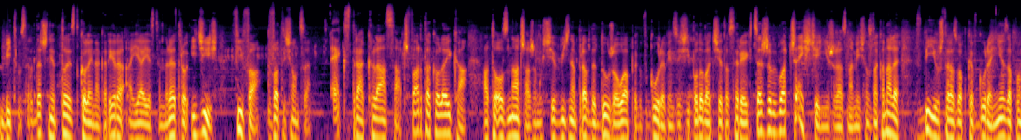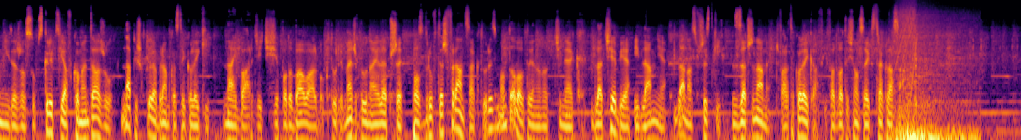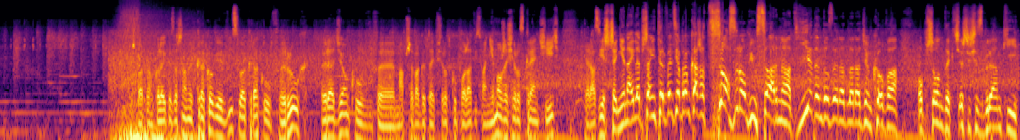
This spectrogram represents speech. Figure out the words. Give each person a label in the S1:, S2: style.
S1: Witam serdecznie, to jest kolejna kariera, a ja jestem Retro i dziś FIFA 2000. Ekstra klasa, czwarta kolejka, a to oznacza, że musicie wbić naprawdę dużo łapek w górę, więc jeśli podoba Ci się ta seria i chcesz, żeby była częściej niż raz na miesiąc na kanale, wbij już teraz łapkę w górę, nie zapomnij też o subskrypcji, a w komentarzu napisz, która bramka z tej kolejki najbardziej Ci się podobała, albo który mecz był najlepszy. Pozdrów też Franca, który zmontował ten odcinek dla Ciebie i dla mnie, dla nas wszystkich. Zaczynamy, czwarta kolejka, FIFA 2000 Ekstra kolejkę zaczynamy w Krakowie. Wisła Kraków, ruch Radzionków e, ma przewagę tutaj w środku pola. Wisła nie może się rozkręcić. Teraz jeszcze nie najlepsza interwencja bramkarza. Co zrobił Sarnat? 1 do 0 dla Radzionkowa. Oprządek cieszy się z bramki,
